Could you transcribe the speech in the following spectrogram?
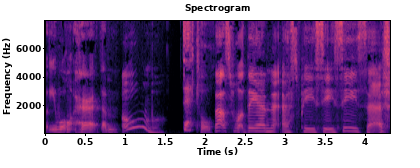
but you won't hurt them. Oh, Dettol. that's what the NSPCC said.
